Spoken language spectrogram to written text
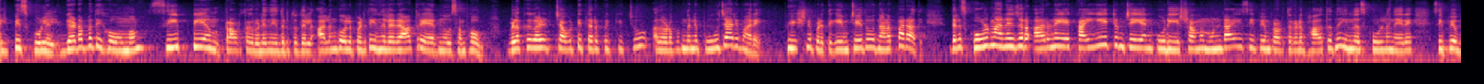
എൽ പി സ്കൂളിൽ ഗണപതി ഹോമം സി പി എം പ്രവർത്തകരുടെ നേതൃത്വത്തിൽ അലങ്കോലപ്പെടുത്തി. ഇന്നലെ രാത്രിയായിരുന്നു സംഭവം. വിളക്കുകൾ ചവിട്ടിത്തെറിപ്പിച്ചു. അതോടൊപ്പം തന്നെ പൂജാരിമാരെ ഭീഷണിപ്പെടുത്തുകയും ചെയ്തു എന്നാണ് പരാതി. എന്തായാലും സ്കൂൾ മാനേജർ അരുണയെ കയ്യേറ്റം ചെയ്യാൻ കൂടി ശ്രമമുണ്ടായി സി പി എം പ്രവർത്തകരുടെ ഭാഗത്തുനിന്ന്. ഇന്ന് സ്കൂളിന് നേരെ സി പി എം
